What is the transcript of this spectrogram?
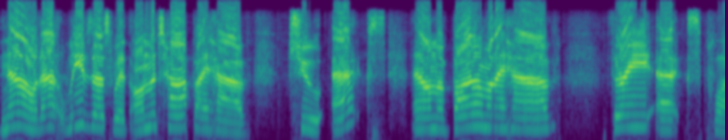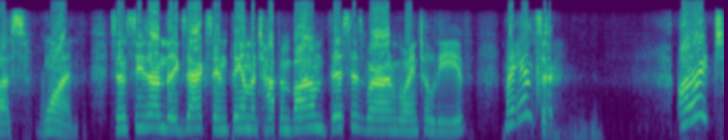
Now that leaves us with on the top I have 2x and on the bottom I have 3x plus 1. Since these are the exact same thing on the top and bottom, this is where I'm going to leave my answer. All right,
